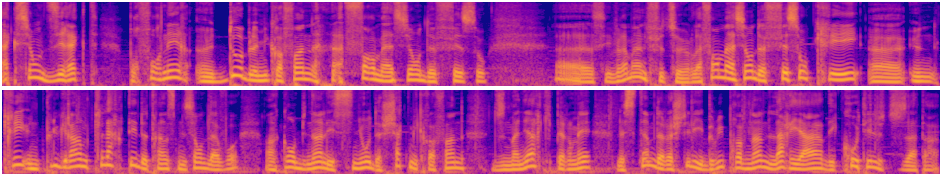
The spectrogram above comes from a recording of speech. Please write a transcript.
action directe pour fournir un double microphone à formation de faisceau. Euh, c'est vraiment le futur. La formation de faisceaux crée, euh, une, crée une plus grande clarté de transmission de la voix en combinant les signaux de chaque microphone d'une manière qui permet le système de rejeter les bruits provenant de l'arrière des côtés de l'utilisateur.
